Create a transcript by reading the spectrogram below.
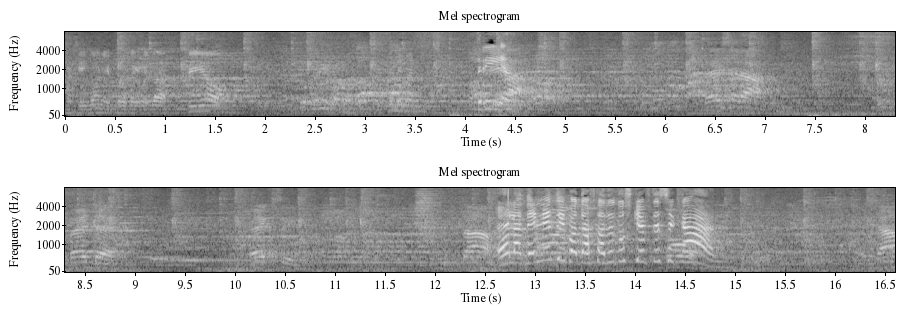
Μακεδόνια πρώτα και μετά. Δύο. Τρία. Τέσσερα. Πέντε. Έξι. Εφτά. Έλα, δεν είναι τίποτα αυτά, δεν το σκέφτεσαι καν. Εννιά.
